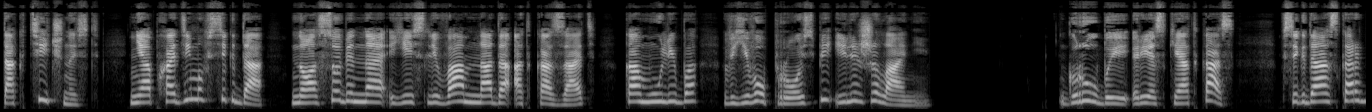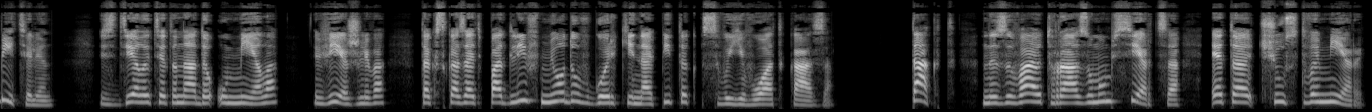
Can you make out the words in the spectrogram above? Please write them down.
Тактичность необходима всегда – но особенно если вам надо отказать кому-либо в его просьбе или желании. Грубый резкий отказ всегда оскорбителен. Сделать это надо умело, вежливо, так сказать, подлив меду в горький напиток своего отказа. Такт называют разумом сердца, это чувство меры.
